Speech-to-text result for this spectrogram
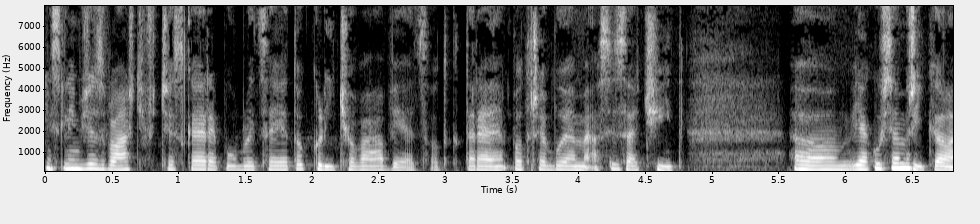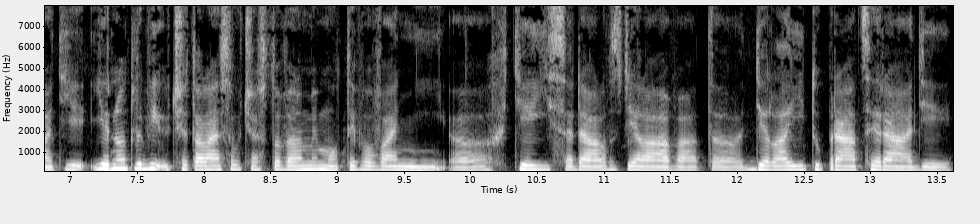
Myslím, že zvlášť v České republice je to klíčová věc, od které potřebujeme asi začít. Ehm, jak už jsem říkala, ti jednotliví učitelé jsou často velmi motivovaní, eh, chtějí se dál vzdělávat, eh, dělají tu práci rádi,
